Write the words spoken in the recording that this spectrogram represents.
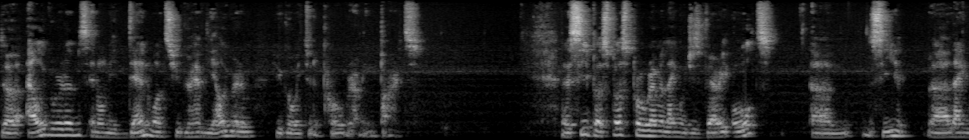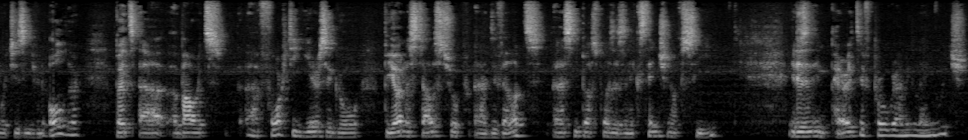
the algorithms, and only then, once you have the algorithm, you go into the programming part. C++ programming language is very old. Um, C uh, language is even older, but uh, about uh, 40 years ago, Bjarne Stroustrup uh, developed uh, C++ as an extension of C. It is an imperative programming language,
